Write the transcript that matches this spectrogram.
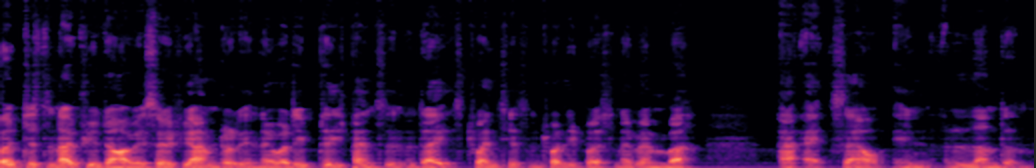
But just a note for your diary, so if you haven't got it in already, please pencil in the dates 20th and 21st November at Excel in London.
